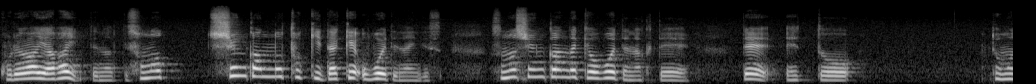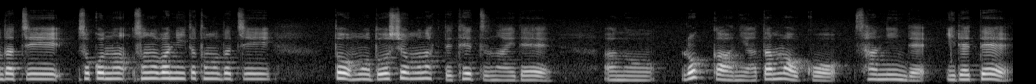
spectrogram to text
これはやばいってなってその瞬間の時だけ覚えてないんです。その瞬間だけ覚えてなくてでえっと友達そこのその場にいた友達ともうどうしようもなくて手つないであのロッカーに頭をこう3人で入れて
